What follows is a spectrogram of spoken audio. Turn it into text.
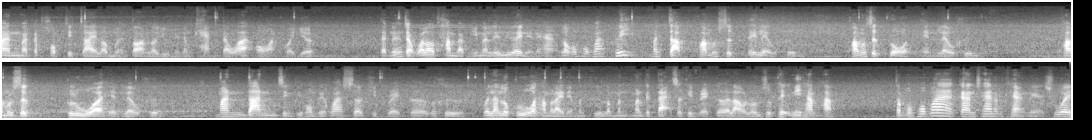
มันมากระทบจิตใจเราเหมือนตอนเราอยู่ในน้ำแข็งแต่ว่าอ่อนกว่าเยอะ แต่เนื่องจากว่าเราทำแบบนี้มาเรื่อยๆเนี่ยนะฮะเราก็พบว่าเฮ้ยมันจับความรู้สึกได้เร็วขึ้น ความรู้สึกโกรธเห็นเร็วขึ้น ความรู้สึกกลัวเห็นเร็วขึ้น มันดันสิ่งที่ผมเรียกว่า circuit breaker ก็คือเวลาเรากลัวทำอะไรเนี่ยมันคือเรามันมันไปแตะ circuit breaker เราเรารู้สึกเฮ้ยนี่ห้ามทำแต่ผมพบว่าการแช่น้ำแข็งเนี่ยช่วย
